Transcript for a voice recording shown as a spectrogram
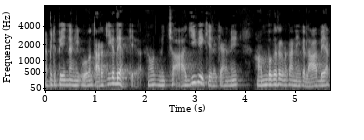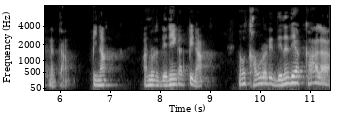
අපිට පේන්නම් ඒක බොහොම තරකික දෙයක් කියලා. නමුත් මිච්ඡා ආජීවය කියලා කියන්නේ හම්බ කරගෙන කන එක ලාභයක් නැත්තම් පිනක් අනුර දෙන එකත් පිනක්. නමුත් කවුරු හරි දෙන දෙයක් කාලා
